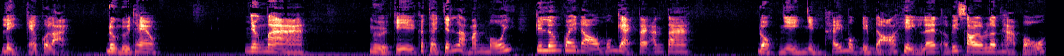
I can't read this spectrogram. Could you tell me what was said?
liền kéo cô lại. Đừng đuổi theo. Nhưng mà... Người kia có thể chính là manh mối. Kỳ lương quay đầu muốn gạt tay anh ta. Đột nhiên nhìn thấy một điểm đỏ hiện lên ở phía sau lưng Hà Vũ.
